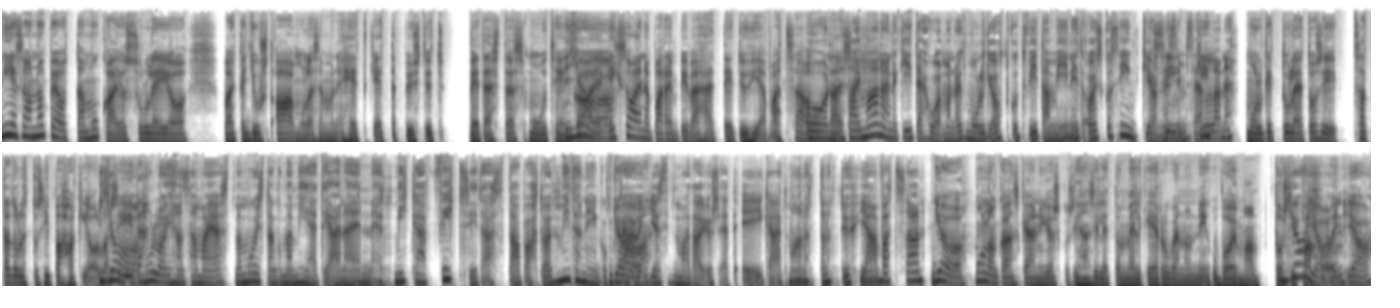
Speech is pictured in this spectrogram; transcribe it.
Niin ja se on nopea ottaa mukaan, jos sulle ei ole vaikka just aamulla semmoinen hetki, että pystyt vetästä smoothien kanssa. Eikö se ole aina parempi vähän, ettei tyhjä vatsaa On. ottaisi? Tai mä oon ainakin itse huomannut, että mulla jotkut vitamiinit, olisiko sinkki on Sinkki. esim. sellainen. Mulkin tulee tosi, saattaa tulla tosi pahakin olla Joo, siitä. mulla on ihan sama. Ja sitten mä muistan, kun mä mietin aina ennen, että mikä vitsi tässä tapahtuu, että mitä niin käy. Ja sitten mä tajusin, että eikä, että mä oon ottanut tyhjää vatsaan. Joo, mulla on myös käynyt joskus ihan sille, että on melkein ruvennut niinku voimaan tosi joo, pahoin. Joo, joo.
